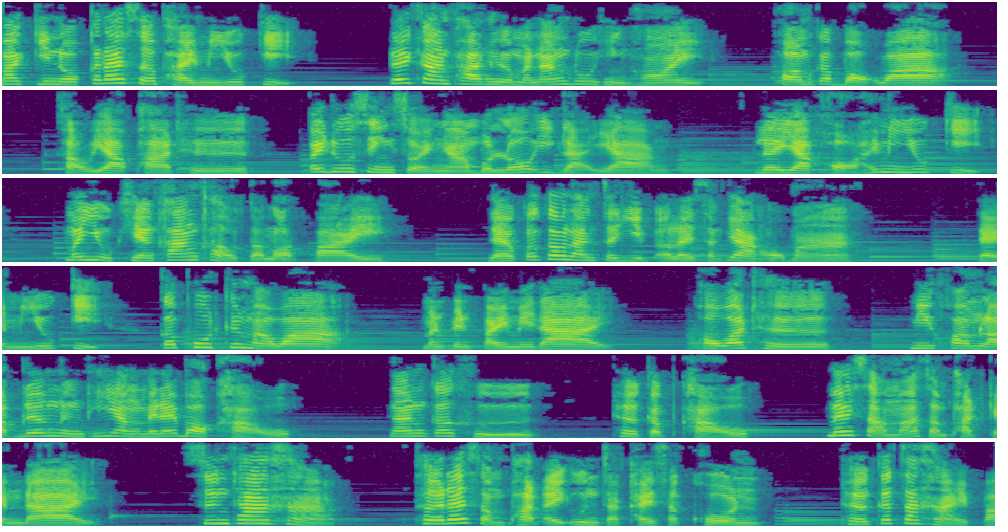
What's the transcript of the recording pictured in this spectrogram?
มากิโนะก็ได้เซอร์ไพรส์มิยุกิ ด้วยการพาเธอมานั่งดูหิ่งห้อย พร้อมกับบอกว่า เขาอยากพาเธอไปดูสิ่งสวยงามบนโลกอีกหลายอย่าง เลยอยากขอให้มิยุกิ มาอยู่เคียงข้างเขาตลอดไป แล้วก็กำลังจะหยิบอะไรสักอย่างออกมา แต่มิยุกิ ก็พูดขึ้นมาว่ามันเป็นไปไม่ได้ เพราะว่าเธอมีความลับเรื่องหนึ่งที่ยังไม่ได้บอกเขา นั่นก็คือ เธอกับเขาไม่สามารถสัมผัสกันได้ ซึ่งถ้าหากเธอได้สัมผัสไออุ่นจากใครสักคน เธอก็จะหายไป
